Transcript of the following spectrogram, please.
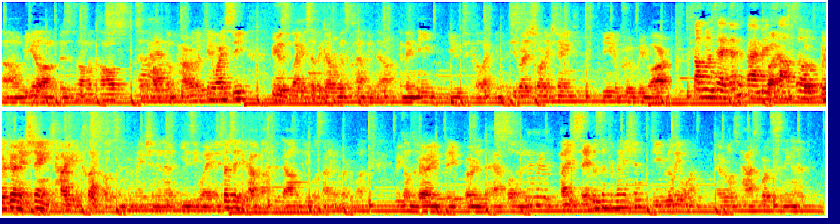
Uh, we get a lot of business development calls to Okay. help them power their KYC because, like I said, the government's clamping down and they need you to collect. You know, if you register on an exchange, you need to prove who you are. Someone to identify myself. But, So but, but if you're an exchange, how are you going to collect all this information in an easy way? Especially if you have 100,000 people signing up every month. It becomes a very big burden to hassle. And Mhm. how do you save this information? Do you really want everyone's passports sitting on a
